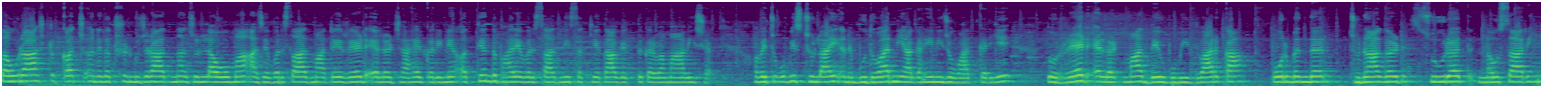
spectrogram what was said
સૌરાષ્ટ્ર, કચ્છ અને દક્ષિણ ગુજરાતના જિલ્લાઓમાં આજે વરસાદ માટે રેડ એલર્ટ જાહેર કરીને અત્યંત ભારે વરસાદની શક્યતા વ્યક્ત કરવામાં આવી છે. હવે ચોવીસ જુલાઈ અને બુધવારની આગાહીની જો વાત કરીએ, તો રેડ એલર્ટમાં દેવભૂમિ દ્વારકા પોરબંદર, જુનાગઢ, સુરત, નવસારી,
